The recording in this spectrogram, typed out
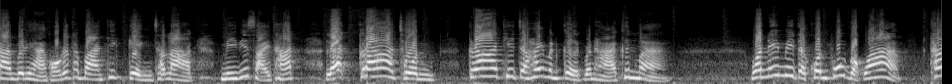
การบริหารของรัฐบาลที่เก่งฉลาด มีวิสัยทัศน์ และกล้าชน กล้าที่จะให้มันเกิดปัญหาขึ้นมา วันนี้มีแต่คนพูดบอกว่า ถ้า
